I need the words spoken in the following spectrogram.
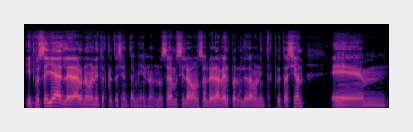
Y pues ella le da una buena interpretación también, ¿no? No sabemos si la vamos a volver a ver, pero le da una interpretación. Eh,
